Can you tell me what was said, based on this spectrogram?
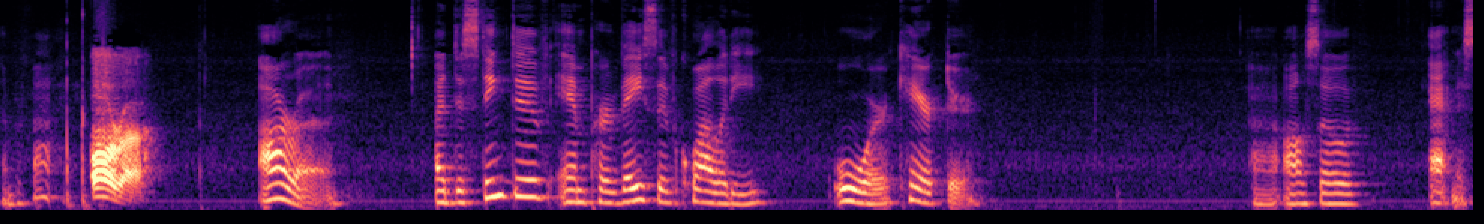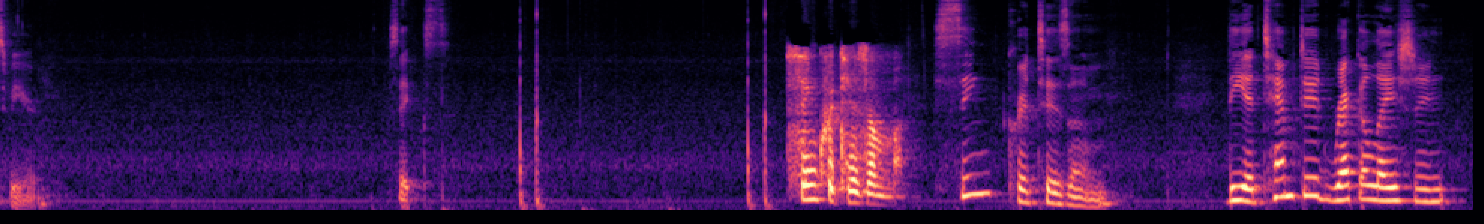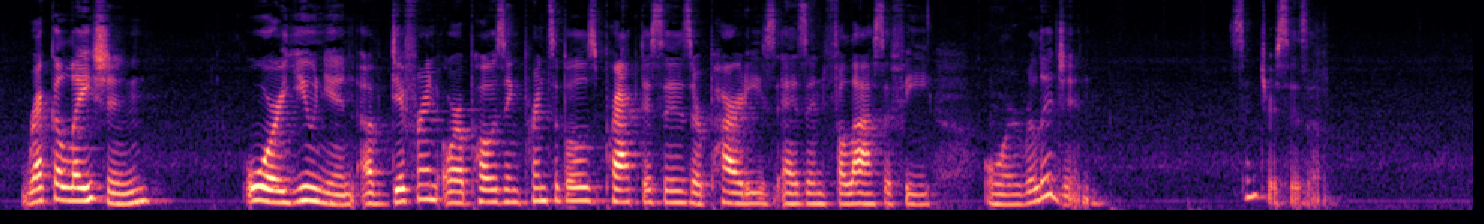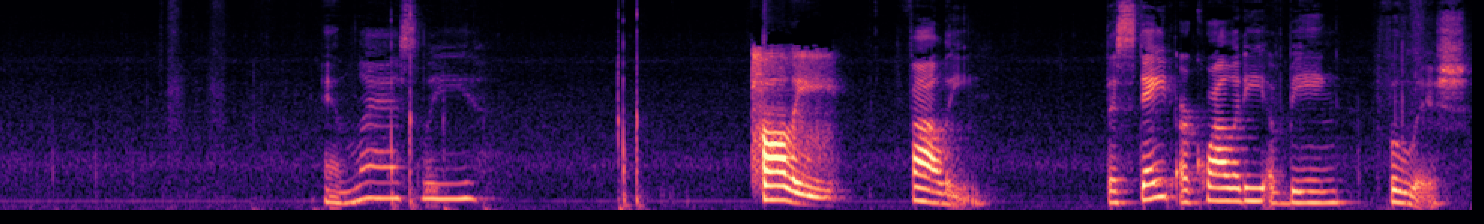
Number five. Aura. Aura, a distinctive and pervasive quality or character. Uh, also, atmosphere. Six. Syncretism. Syncretism. The attempted recollection, recollection or union of different or opposing principles, practices, or parties, as in philosophy or religion. Centricism. And lastly, Folly. folly. The state or quality of being foolish.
